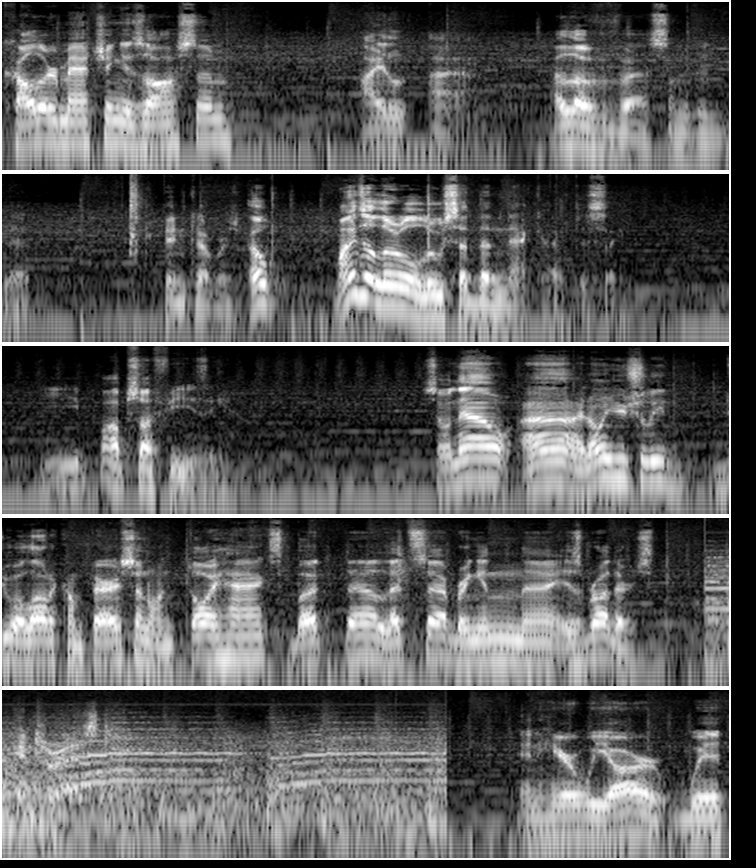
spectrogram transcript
color matching is awesome. I, uh, I love uh, some good uh, pin covers. Oh, mine's a little loose at the neck, I have to say. He pops off easy. So now, uh, I don't usually do a lot of comparison on Toyhax, but uh, let's uh, bring in uh, his brothers. Interesting. And here we are with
